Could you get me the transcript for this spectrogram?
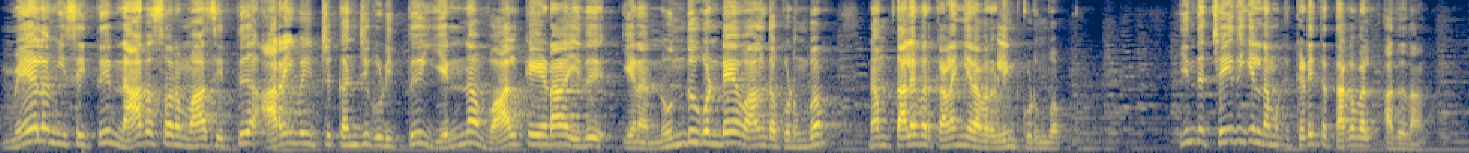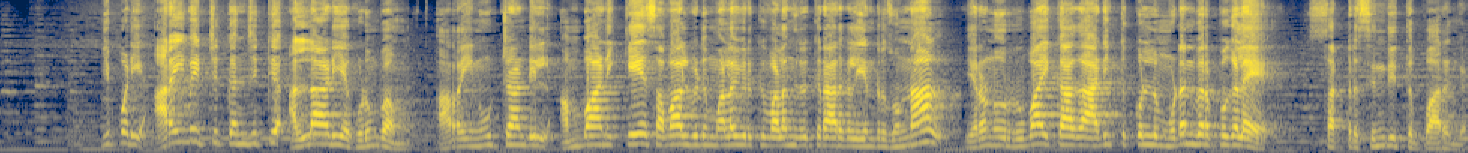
மேளம் இசைத்து நாதஸ்வரம் வாசித்து அரை வயிற்று கஞ்சி குடித்து என்ன வாழ்க்கையடா இது என நொந்து கொண்டே வாழ்ந்த குடும்பம் நம் தலைவர் கலைஞர் அவர்களின் குடும்பம். இந்த செய்தியில் நமக்கு கிடைத்த தகவல் அதுதான். இப்படி அரை வயிற்று கஞ்சிக்கு அல்லாடிய குடும்பம் அரை நூற்றாண்டில் அம்பானிக்கே சவால் விடும் அளவிற்கு வளர்ந்திருக்கிறார்கள் என்று சொன்னால் இருநூறு ரூபாய்க்காக அடித்துக் கொள்ளும் உடன்பிறப்புகளே சற்று சிந்தித்து பாருங்கள்.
